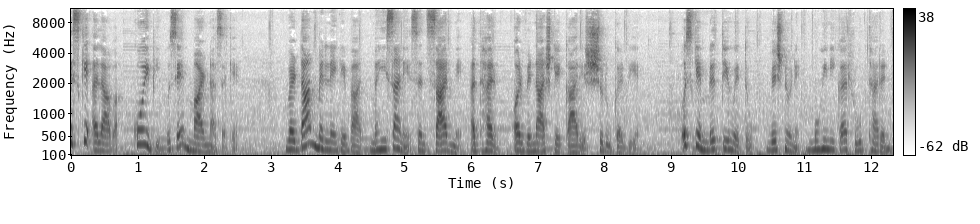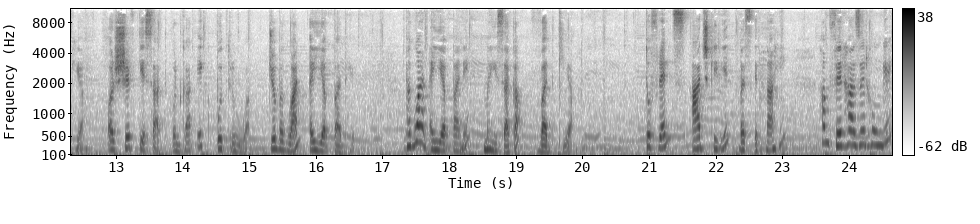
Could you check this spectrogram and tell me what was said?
इसके अलावा कोई भी उसे मार ना सके। वरदान मिलने के बाद महिषा ने संसार में अधर्म और विनाश के कार्य शुरू कर दिए। उसके मृत्यु हेतु विष्णु ने मोहिनी का रूप धारण किया और शिव के साथ उनका एक पुत्र हुआ, जो भगवान अयप्पा थे। भगवान अयप्पा ने महिषा का वध किया। तो फ्रेंड्स आज के लिए बस इतना ही हम फिर हाजिर होंगे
